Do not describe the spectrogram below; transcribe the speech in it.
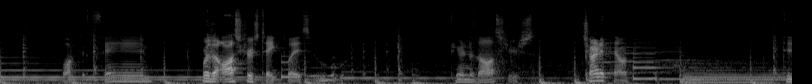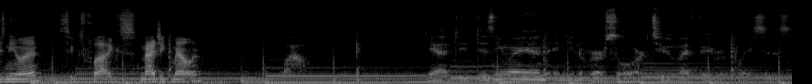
Walk of Fame, where the Oscars take place. Ooh. If you're into the Oscars. Chinatown. Disneyland, Six Flags, Magic Mountain. Wow. Yeah, dude, Disneyland and Universal are two of my favorite places.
